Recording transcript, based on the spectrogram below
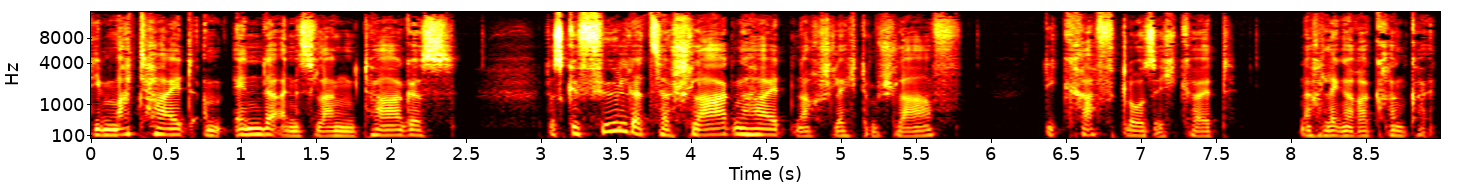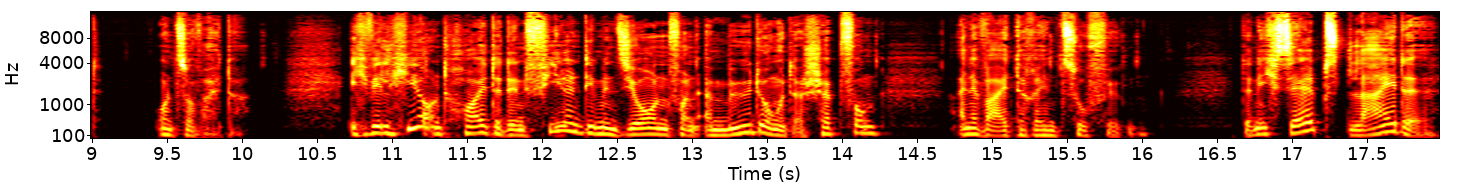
Die Mattheit am Ende eines langen Tages, das Gefühl der Zerschlagenheit nach schlechtem Schlaf, die Kraftlosigkeit nach längerer Krankheit und so weiter. Ich will hier und heute den vielen Dimensionen von Ermüdung und Erschöpfung eine weitere hinzufügen. Denn ich selbst leide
